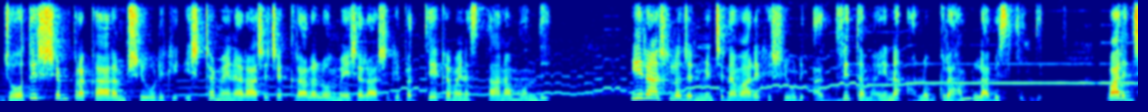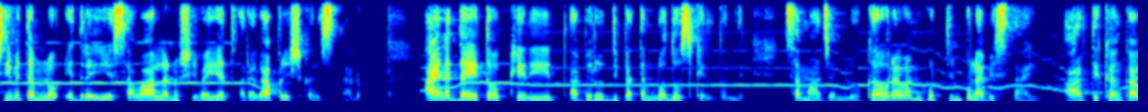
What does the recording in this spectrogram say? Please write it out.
జ్యోతిష్యం ప్రకారం శివుడికి ఇష్టమైన రాశి చక్రాలలో మేషరాశికి ప్రత్యేకమైన స్థానం ఉంది. ఈ రాశిలో జన్మించిన వారికి శివుడి అద్భుతమైన అనుగ్రహం లభిస్తుంది. వారి జీవితంలో ఎదురయ్యే సవాళ్ళను శివయ్య త్వరగా పరిష్కరిస్తాడు. ఆయన దయతో కెరీర్ అభివృద్ధి పథంలో దూసుకెళ్తుంది. సమాజంలో గౌరవం గుర్తింపు లభిస్తాయి. ఆర్థికంగా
